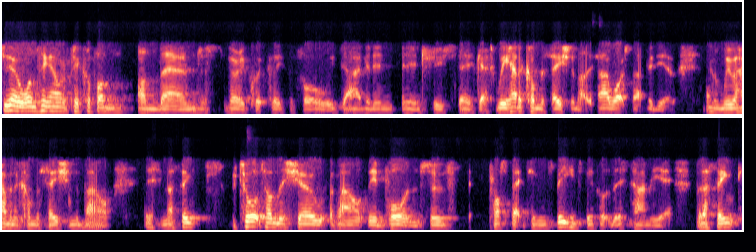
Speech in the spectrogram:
do you know one thing I want to pick up on on there and just very quickly before we dive in and, and, introduce today's guest? We had a conversation about this. I watched that video and we were having a conversation about this. And I think we talked on the show about the importance of prospecting and speaking to people at this time of year. But I think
